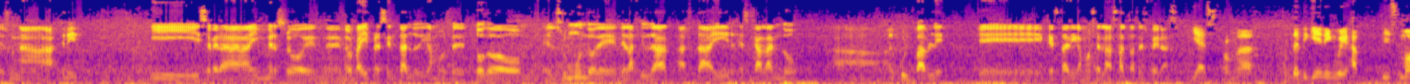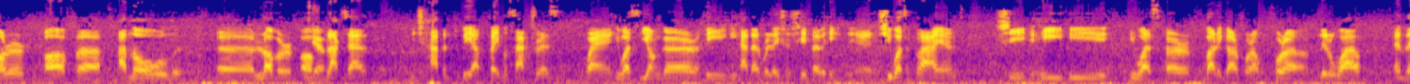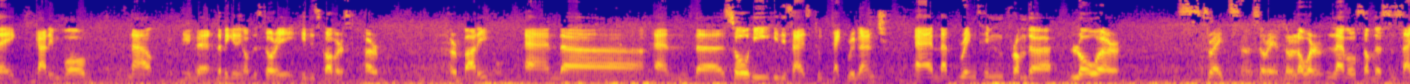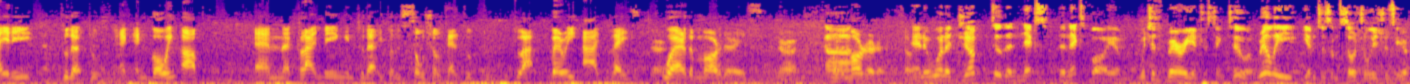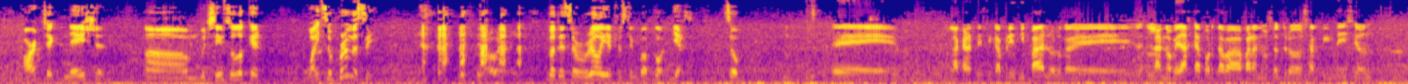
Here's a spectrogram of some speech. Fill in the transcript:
es una actriz y se verá inmerso en, eh, nos va a ir presentando digamos eh, todo el submundo de, de la ciudad hasta ir escalando a- al culpable que, que está digamos en las altas esferas Yes, from uh, from the beginning we have this murder of uh, an old uh, lover of Yeah. Blacksad, which happened to be a famous actress. When he was younger, he, he had a relationship. Uh, he, uh, she was a client. She he he he was her bodyguard for a, for a little while, and they got involved. Now, in the the beginning of the story, he discovers her her body, and uh, and uh, so he, he decides to take revenge, and that brings him from the lower straits, uh, sorry, the lower levels of the society to the to and, and going up and uh, climbing into the into the social scale to to a very high place Sure. where the murder is, where the Uh, murderer. Sorry. and I want to jump to the next the next volume, which is very interesting too. And really get into some social issues here. Arctic Nation, um, which seems to look at white supremacy. Totally. but it's a really interesting book. Go yes. So Eh, la característica principal o lo que la novedad que aportaba para nosotros Arctic Nation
